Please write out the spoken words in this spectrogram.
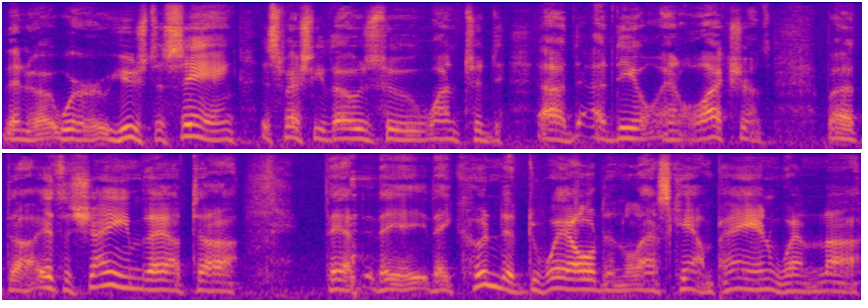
than we're used to seeing, especially those who want to uh, uh, deal in elections. But uh, it's a shame that. Uh, that they, they couldn't have dwelled in the last campaign when uh,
